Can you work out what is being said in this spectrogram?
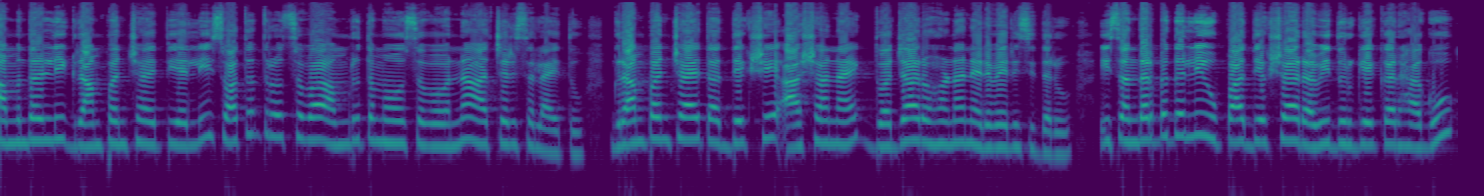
ಅಮದಳ್ಳಿ ಗ್ರಾಮ ಪಂಚಾಯಿತಿಯಲ್ಲಿ ಸ್ವಾತಂತ್ರ್ಯೋತ್ಸವ ಅಮೃತ ಮಹೋತ್ಸವವನ್ನ ಆಚರಿಸಲಾಯಿತು. ಗ್ರಾಮ ಪಂಚಾಯತ್ ಅಧ್ಯಕ್ಷೆ ಆಶಾ ನಾಯ್ಕ್ ಧ್ವಜಾರೋಹಣ ನೆರವೇರಿಸಿದರು. ಈ ಸಂದರ್ಭದಲ್ಲಿ ಉಪಾಧ್ಯಕ್ಷ ರವಿ ದುರ್ಗೇಕರ್ ಹಾಗೂ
